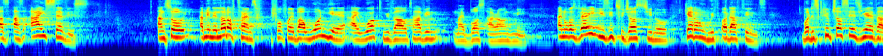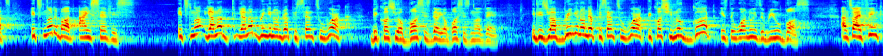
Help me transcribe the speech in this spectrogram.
as, as eye service. And so, I mean, a lot of times, for, for about one year, I worked without having my boss around me. And it was very easy to just, you know, get on with other things. But the scripture says here that it's not about eye service. It's not, you're, not, you're not bringing 100% to work because your boss is there, your boss is not there. It is you are bringing 100% to work because you know God is the one who is the real boss. And so I think,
